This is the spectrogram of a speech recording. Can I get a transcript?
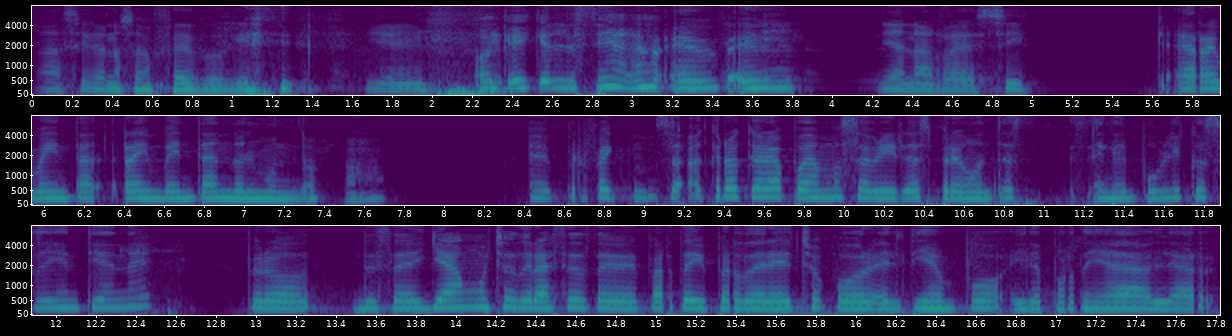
Ah, síganos en Facebook y, y en... Ok, que les sigan en, en, y en las redes, sí. Reinventa, reinventando el mundo. Ajá. Eh, perfecto. O sea, creo que ahora podemos abrir las preguntas en el público si alguien tiene. Pero desde ya muchas gracias de parte de Hiperderecho por el tiempo y la oportunidad de hablar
